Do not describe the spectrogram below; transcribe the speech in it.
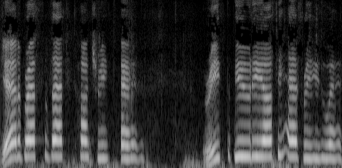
Get a breath of that country air. Breathe the beauty of the everywhere.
